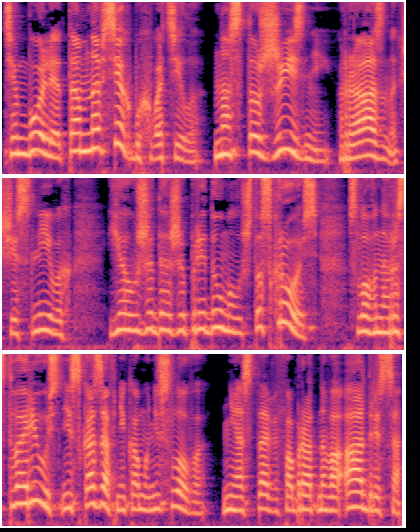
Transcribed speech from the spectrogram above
Тем более, там на всех бы хватило. На сто жизней, разных, счастливых. Я уже даже придумал, что скроюсь, словно растворюсь, не сказав никому ни слова, не оставив обратного адреса,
